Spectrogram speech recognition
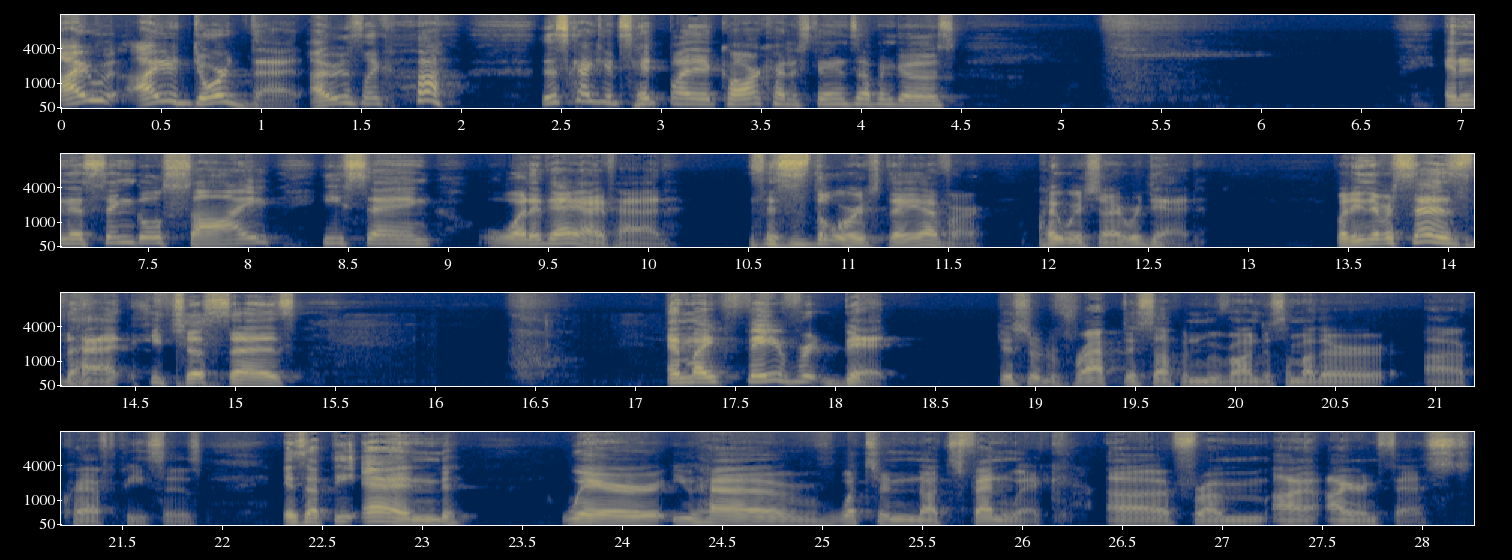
I I adored that. I was like, huh, this guy gets hit by a car, kind of stands up and goes, and in a single sigh, he's saying, "What a day I've had. This is the worst day ever. I wish I were dead." But he never says that. He just says, and my favorite bit, to sort of wrap this up and move on to some other uh, craft pieces, is at the end where you have what's her nuts Fenwick uh, from I- Iron Fist.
